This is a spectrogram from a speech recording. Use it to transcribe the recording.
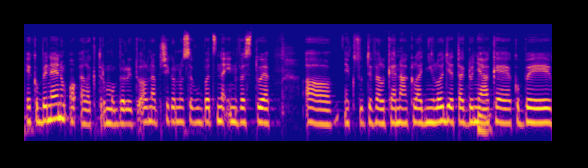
jakoby nejenom o elektromobilitu, ale například no se vůbec neinvestuje, uh, jak jsou ty velké nákladní lodě, tak do hmm. nějaké hmm. jakoby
